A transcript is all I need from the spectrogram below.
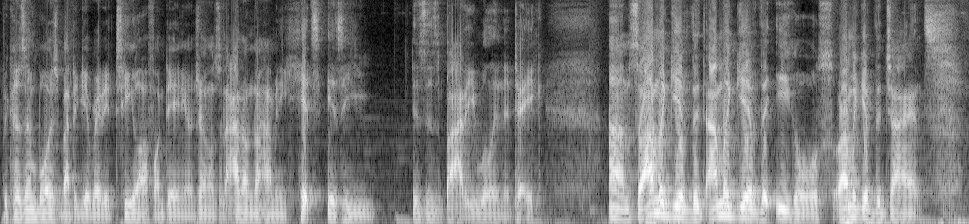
because them boys about to get ready to tee off on Daniel Jones, and I don't know how many hits is he is his body willing to take. Um, so I'm gonna give the I'm gonna give the Eagles or I'm gonna give the Giants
